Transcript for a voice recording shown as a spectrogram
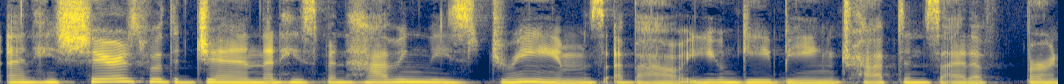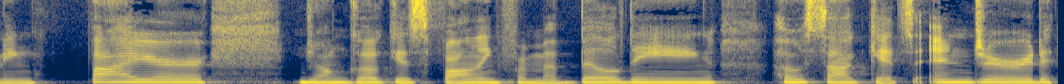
And he shares with Jin that he's been having these dreams about Yoongi being trapped inside a burning fire. Jungkook is falling from a building. Hoseok gets injured.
